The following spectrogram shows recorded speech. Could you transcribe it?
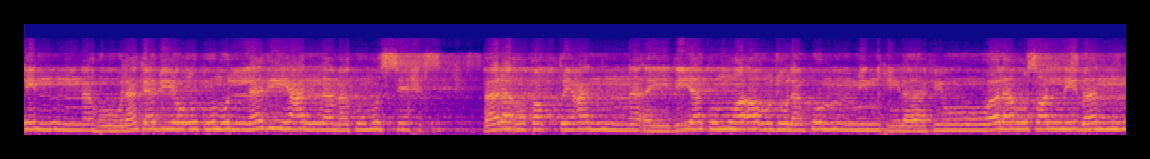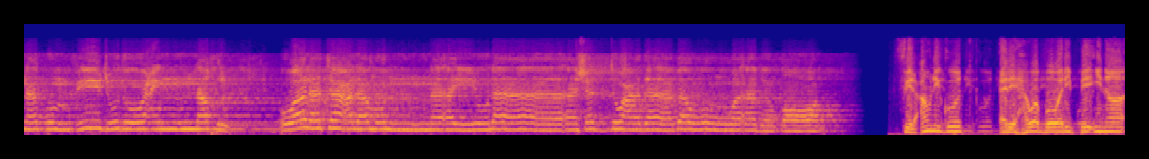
إنه لكبيركم الذي علمكم السحر. فلأقطعن أيديكم وأرجلكم من خلاف ولأصلبنكم في جذوع النخل ولتعلمن أينا أشد عذابا وأبقى. فرعون گوت اری هوا باوری پی اینا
